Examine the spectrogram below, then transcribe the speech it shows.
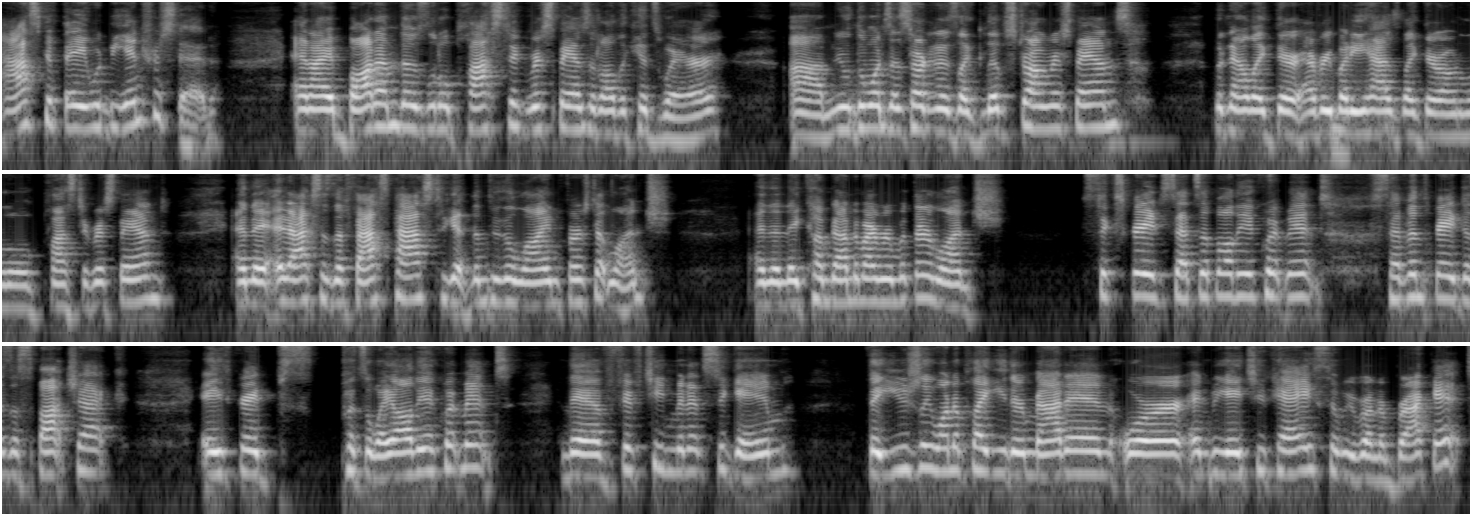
ask if they would be interested. And I bought them those little plastic wristbands that all the kids wear. Um, you know, the ones that started as like Livestrong wristbands, but now like they're mm. everybody has like their own little plastic wristband. And they, it acts as a fast pass to get them through the line first at lunch and then they come down to my room with their lunch. Sixth grade sets up all the equipment. Seventh grade does a spot check. Eighth grade puts away all the equipment. They have 15 minutes to game. They usually want to play either Madden or NBA 2K. So we run a bracket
